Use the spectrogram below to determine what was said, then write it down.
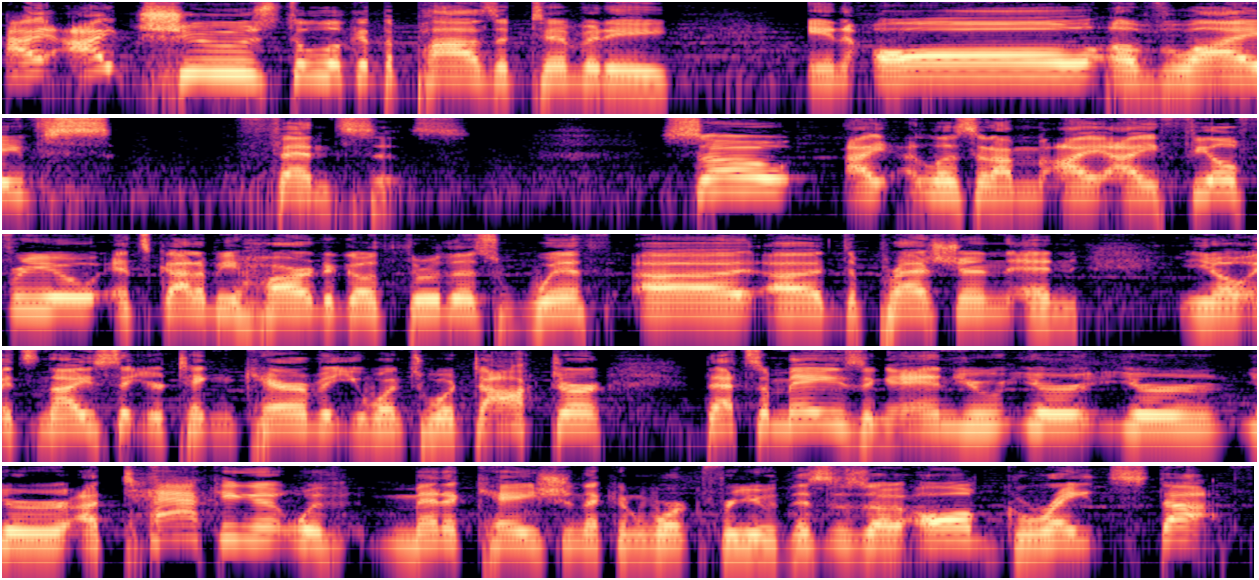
I, I choose to look at the positivity in all of life's fences. So I listen. I'm. I, I feel for you. It's got to be hard to go through this with uh, uh, depression, and you know it's nice that you're taking care of it. You went to a doctor. That's amazing, and you you're you're you're attacking it with medication that can work for you. This is a, all great stuff.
